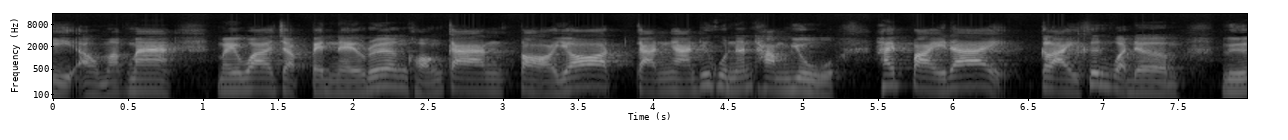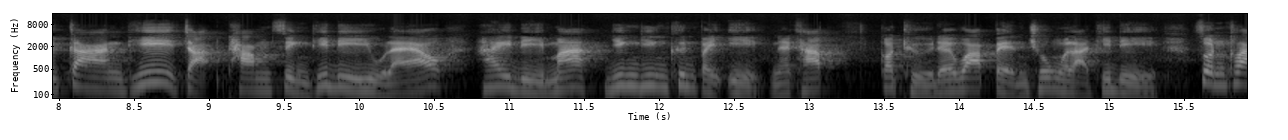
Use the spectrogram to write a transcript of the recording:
ดีเอามากๆ ไม่ว่าจะเป็นในเรื่องของการต่อยอดการงานที่คุณนั้นทำอยู่ ให้ไปได้ไกลขึ้นกว่าเดิม หรือการที่จะทำสิ่งที่ดีอยู่แล้ว ให้ดีมากยิ่งยิ่งขึ้นไปอีกนะครับ ก็ถือได้ว่าเป็นช่วงเวลาที่ดี ส่วนใคร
